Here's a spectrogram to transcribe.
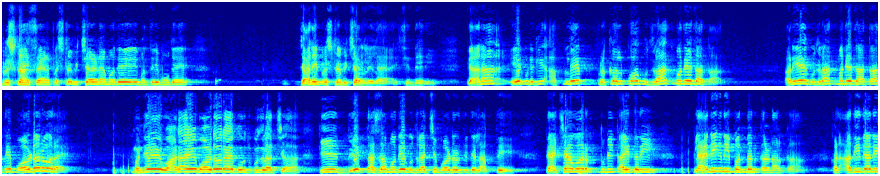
प्रश्न असा प्रश्न विचारण्यामध्ये मंत्री महोदय ज्याने प्रश्न विचारलेला आहे शिंदेनी त्यांना एक म्हणजे की आपले प्रकल्प गुजरातमध्ये जातात. आणि हे गुजरातमध्ये जातात हे बॉर्डरवर आहे. म्हणजे वाडा हे बॉर्डर आहे गुजरातच्या की एक तासामध्ये गुजरातची बॉर्डर तिथे लागते. त्याच्यावर तुम्ही काहीतरी प्लॅनिंगनी बंधन करणार का? कारण आधी त्यांनी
